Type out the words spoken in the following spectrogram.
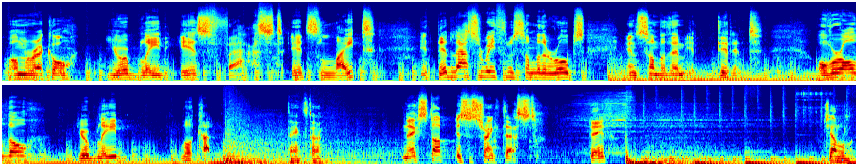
Well, Mareko, your blade is fast. It's light. It did lacerate through some of the ropes, and some of them it didn't. Overall, though, your blade will cut. Thanks, Doug. Next up is a strength test. Dave? Gentlemen,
